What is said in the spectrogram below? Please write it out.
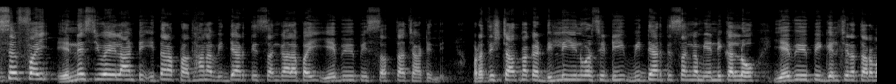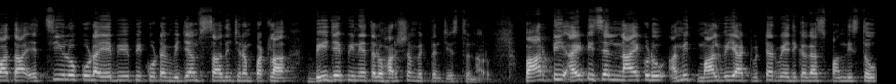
ఎస్ఎఫ్ఐ ఎన్ఎస్యుఐ లాంటి ఇతర ప్రధాన విద్యార్థి సంఘాలపై ఏబీవీపీ సత్తా చాటింది. ప్రతిష్టాత్మక ఢిల్లీ యూనివర్సిటీ విద్యార్థి సంఘం ఎన్నికల్లో ఏబీవీపీ గెలిచిన తర్వాత హెచ్సియులో కూడా ఏబీవీపీ కూటమి విజయం సాధించడం పట్ల బీజేపీ నేతలు హర్షం వ్యక్తం చేస్తున్నారు. పార్టీ ఐటీ సెల్ నాయకుడు అమిత్ మాల్వియా ట్విట్టర్ వేదికగా స్పందిస్తూ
